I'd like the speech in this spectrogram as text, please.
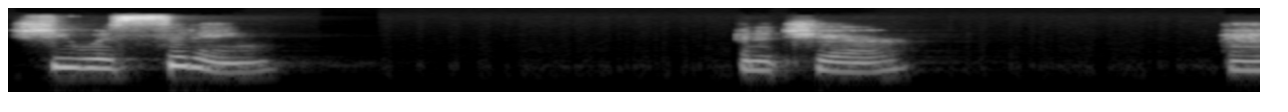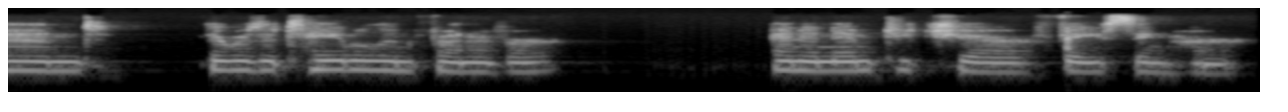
she was sitting in a chair and there was a table in front of her and an empty chair facing her.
